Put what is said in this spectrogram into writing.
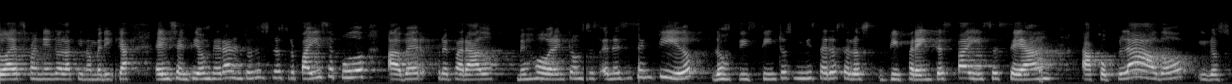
va expandiendo a Latinoamérica en sentido general. Entonces, nuestro país se pudo haber preparado mejor. Entonces, en ese sentido, los distintos ministerios de los diferentes países se han acoplado y los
